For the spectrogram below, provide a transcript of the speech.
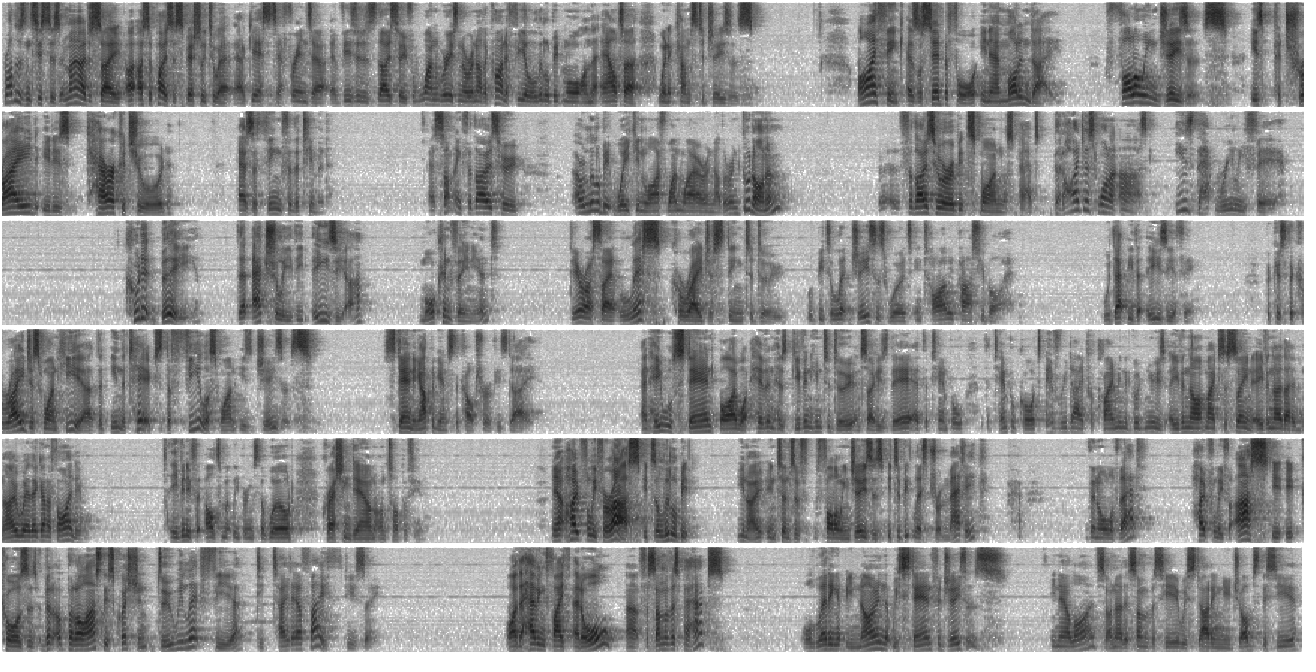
Brothers and sisters, and may I just say, I, I suppose especially to our, our guests, our friends, our, our, visitors, those who for one reason or another kind of feel a little bit more on the outer when it comes to Jesus. I think, as I said before, in our modern day, following Jesus is portrayed, it is caricatured as a thing for the timid, as something for those who are a little bit weak in life one way or another, and good on them for those who are a bit spineless, perhaps. But I just want to ask is that really fair? Could it be that actually the easier, more convenient, dare I say it, less courageous thing to do would be to let Jesus' words entirely pass you by? Would that be the easier thing? Because the courageous one here, that in the text, the fearless one is Jesus standing up against the culture of his day. And he will stand by what heaven has given him to do, and so he's there at the temple, at the temple courts every day, proclaiming the good news, even though it makes a scene, even though they know where they're going to find him, even if it ultimately brings the world crashing down on top of him. Now, hopefully for us, it's a little bit, you know, in terms of following Jesus, it's a bit less dramatic than all of that hopefully for us, it, it, causes. But, but I'll ask this question do we let fear dictate our faith, do you see? Either having faith at all, uh, for some of us perhaps, or letting it be known that we stand for Jesus in our lives. I know that some of us here, we're starting new jobs this year,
